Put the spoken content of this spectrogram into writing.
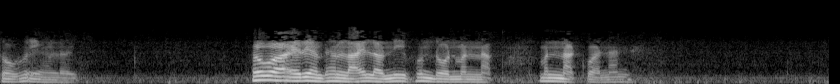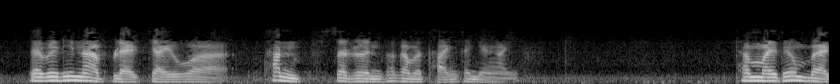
ตัวเขาเองเลย เพราะว่าไอ้เรื่องท่านหลายเหล่านี้พุ่นโดนมันหนัก มันหนักกว่านั้น แต่ไปที่น่าแปลกใจว่าท่านเสริญพระกรรมฐานกันยังไง ทำไมถึงแบก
